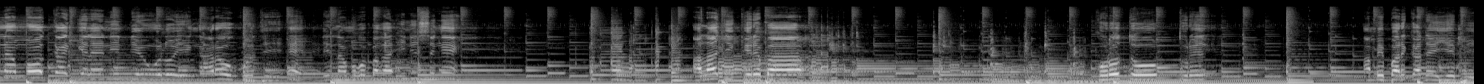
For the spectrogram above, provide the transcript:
denlamɔgɔ ka gɛlɛ ni den wolo ye ŋaraw ko ten ɛ eh, denlamɔgɔbaga i ni sɛgɛn alaji kereba koroto ture an bɛ barika da i ye bi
